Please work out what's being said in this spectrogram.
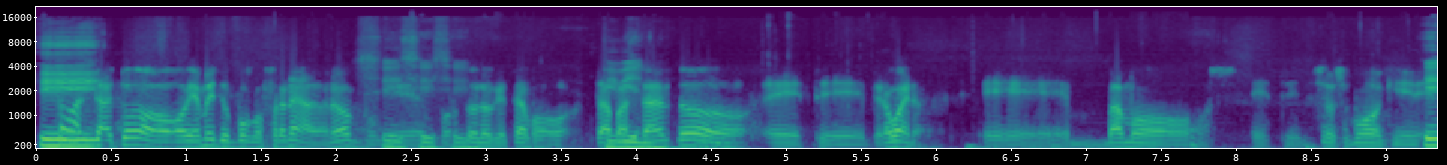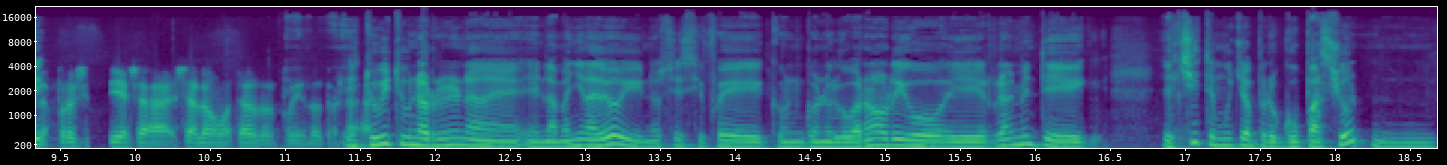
Está todo obviamente un poco frenado, ¿no? por todo lo que estamos está pasando, este, pero bueno, eh, vamos este, yo supongo que en eh, los próximos días ya, lo vamos a estar pudiendo trasladar. Estuviste una reunión eh, en la mañana de hoy, no sé si fue con, el gobernador, digo, eh, ¿realmente existe mucha preocupación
